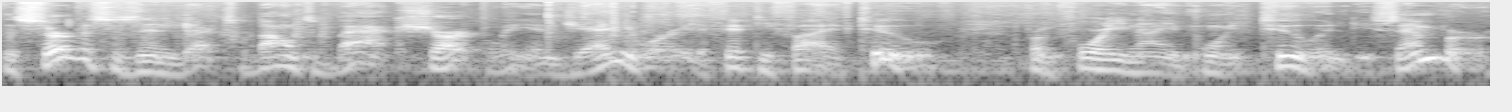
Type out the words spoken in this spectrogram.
the services index bounced back sharply in January to 55.2 from 49.2 in December.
